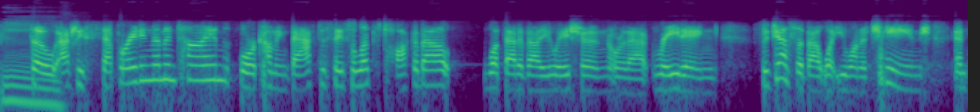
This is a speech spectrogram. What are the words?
Mm. So actually separating them in time or coming back to say, so let's talk about what that evaluation or that rating suggests about what you want to change and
